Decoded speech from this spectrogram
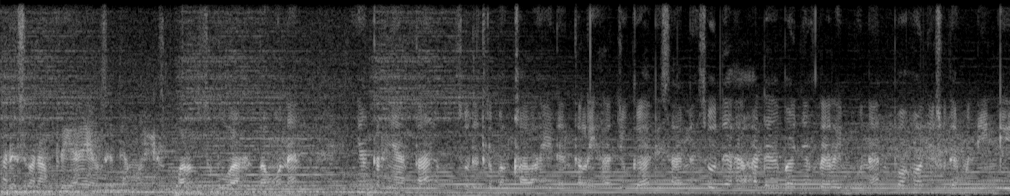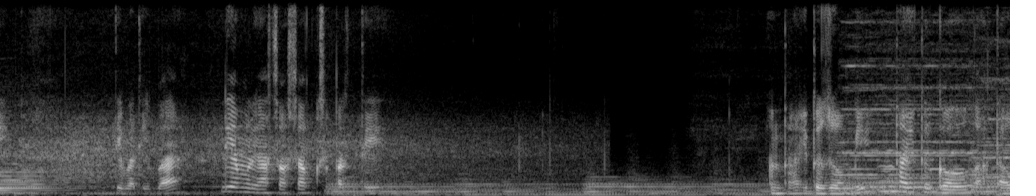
Ada seorang pria yang sedang mengeksplor sebuah bangunan yang ternyata sudah terbengkalai dan terlihat juga di sana sudah ada banyak rimbunan pohon yang sudah meninggi. Tiba-tiba dia melihat sosok seperti entah itu zombie, entah itu ghoul atau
